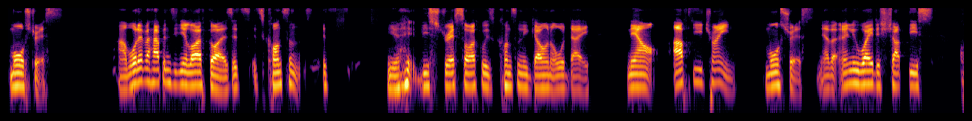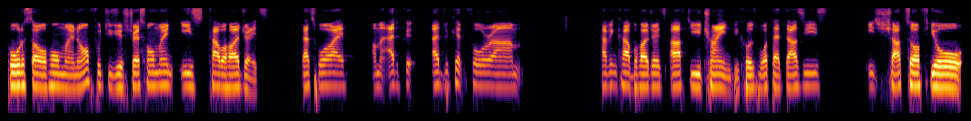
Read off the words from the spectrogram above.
more stress. Uh, whatever happens in your life, guys, it's it's constant. It's you know this stress cycle is constantly going all day. Now, after you train, more stress. Now, the only way to shut this cortisol hormone off, which is your stress hormone, is carbohydrates. That's why I'm an advocate advocate for um, having carbohydrates after you train because what that does is it shuts off your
